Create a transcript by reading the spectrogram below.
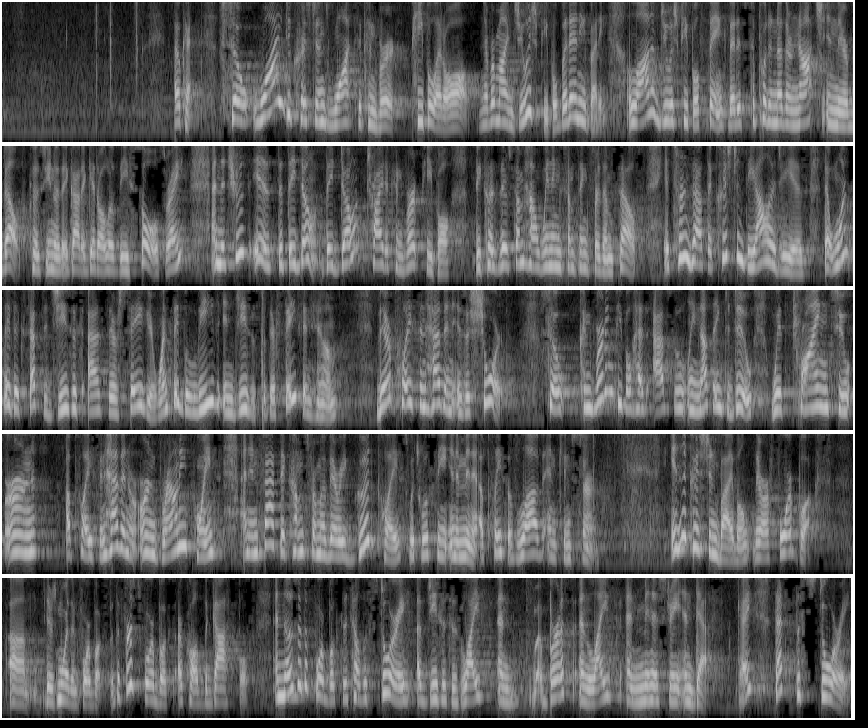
Okay, so why do Christians want to convert people at all? Never mind Jewish people, but anybody. A lot of Jewish people think that it's to put another notch in their belt because, you know, they got to get all of these souls, right? And the truth is that they don't. They don't try to convert people because they're somehow winning something for themselves. It turns out that Christian theology is that once they've accepted Jesus as their Savior, once they believe in Jesus, put their faith in Him, their place in heaven is assured. So converting people has absolutely nothing to do with trying to earn a place in heaven or earn brownie points. And in fact, it comes from a very good place, which we'll see in a minute, a place of love and concern. In the Christian Bible, there are four books um, there's more than four books, but the first four books are called the Gospels. And those are the four books that tell the story of Jesus' life and birth and life and ministry and death. Okay? That's the story.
